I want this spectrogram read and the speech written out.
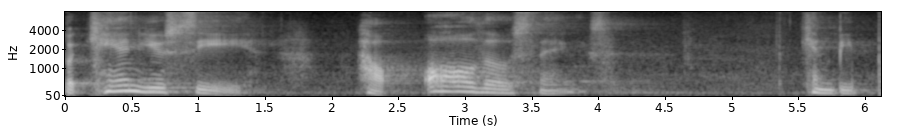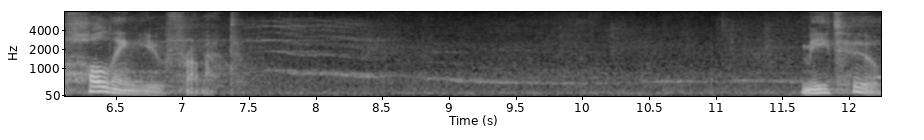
But can you see how all those things can be pulling you from it? Me too.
